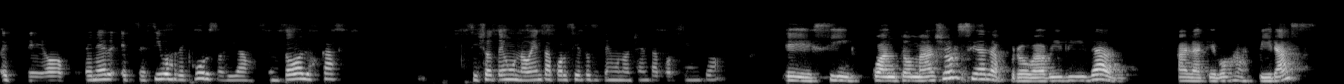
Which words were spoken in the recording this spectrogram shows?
este, obtener excesivos recursos, digamos, en todos los casos. Si yo tengo un 90%, si tengo un 80%, Eh, sí, cuanto mayor sea la probabilidad a la que vos aspirás,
